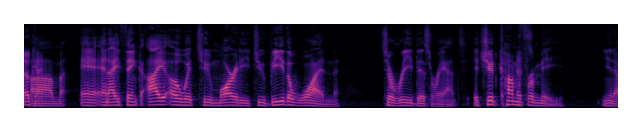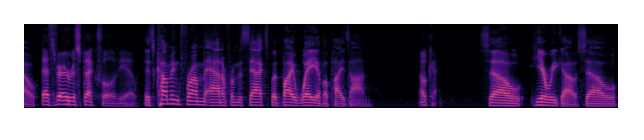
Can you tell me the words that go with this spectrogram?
Okay. Um, and, and I think I owe it to Marty to be the one to read this rant. It should come That's- from me. You know, That's very respectful of you. it's coming from Adam from the Stacks, but by way of a paisan. Okay. So here we go. So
